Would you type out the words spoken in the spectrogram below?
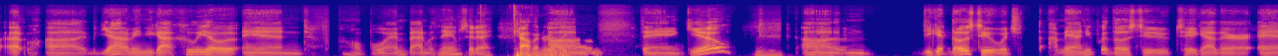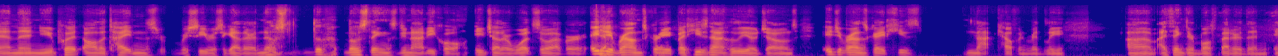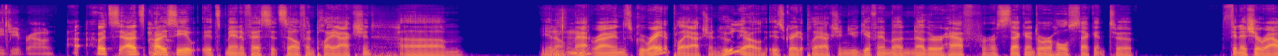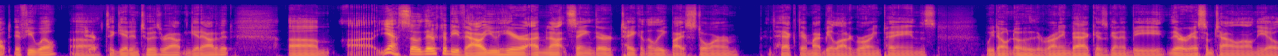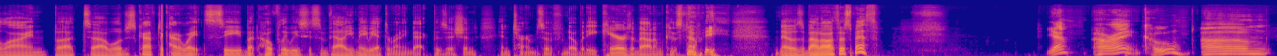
Uh, uh, yeah, I mean, you got Julio and oh boy, I'm bad with names today. Calvin Ridley. Um, thank you. Mhm. Um, you get those two, which man, you put those two together, and then you put all the Titans receivers together, and those th- those things do not equal each other whatsoever. AJ Yeah. Brown's great, but he's not Julio Jones. AJ Brown's great, he's not Calvin Ridley. Um, I think they're both better than AJ Brown. I would say I'd probably Um, see it, it's manifests itself in play action. Um, you know, Mhm. Matt Ryan's great at play action. Julio is great at play action. You give him another half or a second or a whole second to finish a route, if you will, uh, to get into his route and get out of it. Um, uh, yeah, so there could be value here. I'm not saying they're taking the league by storm. Heck, there might be a lot of growing pains. We don't know who the running back is going to be. There is some talent on the O line, but uh, we'll just have to kind of wait and see. But hopefully, we see some value maybe at the running back position in terms of nobody cares about him because nobody knows about Arthur Smith. Yeah. All right. Cool. Um,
